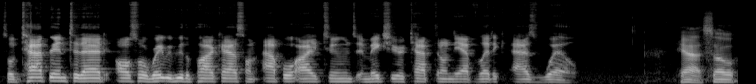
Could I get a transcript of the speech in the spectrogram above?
So tap into that. Also, rate review the podcast on Apple, iTunes, and make sure you're tapped in on the Athletic as well. Yeah. So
